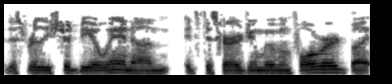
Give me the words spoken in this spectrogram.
this really should be a win. Um, it's discouraging moving forward, but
